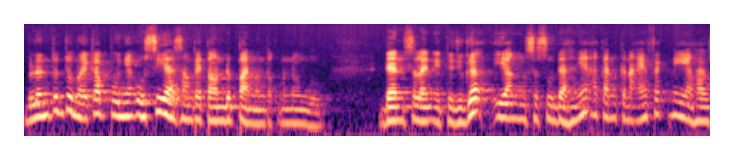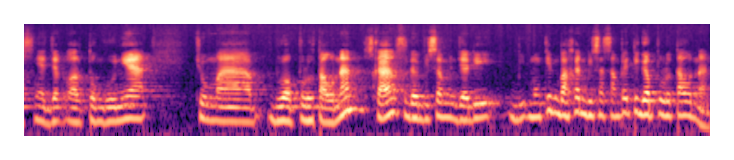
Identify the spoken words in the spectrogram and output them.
belum tentu mereka punya usia sampai tahun depan untuk menunggu. Dan selain itu juga yang sesudahnya akan kena efek nih yang harusnya jadwal tunggunya cuma 20 tahunan, sekarang sudah bisa menjadi mungkin bahkan bisa sampai 30 tahunan.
